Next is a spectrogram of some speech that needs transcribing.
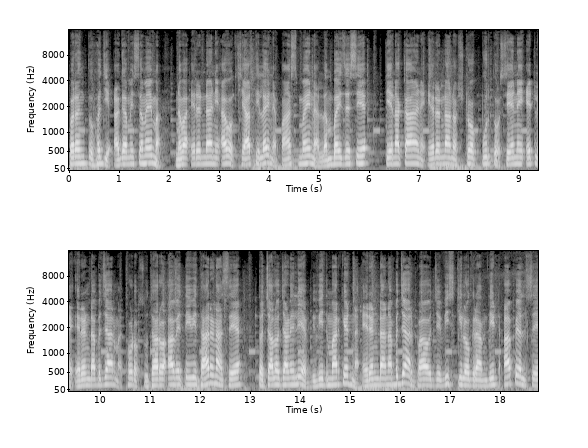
પરંતુ હજી આગામી સમયમાં નવા એરંડાની આવક ચારથી લઈને પાંચ મહિના લંબાઈ જશે. તેના કારણે એરંડાનો સ્ટોક પૂરતો છે નહીં એટલે એરંડા બજારમાં થોડો સુધારો આવે તેવી ધારણા છે. તો ચાલો જાણી લઈએ વિવિધ માર્કેટના એરંડાના બજાર ભાવ જે વીસ કિલોગ્રામ દીઠ આપેલ છે.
